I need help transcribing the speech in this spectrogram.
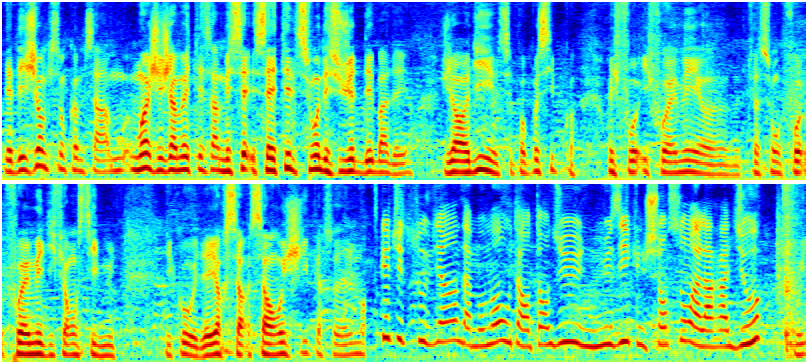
Il y a des gens qui sont comme ça. Moi, j'ai jamais été ça, mais ça a été souvent des sujets de débat d'ailleurs. Je leur ai dit, c'est pas possible quoi. Il faut, il faut aimer, euh, de toute façon, faut, faut aimer différents styles Et d'ailleurs, ça, ça enrichit personnellement. Est-ce que tu te souviens d'un moment où tu as entendu une musique, une chanson à la radio Oui.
